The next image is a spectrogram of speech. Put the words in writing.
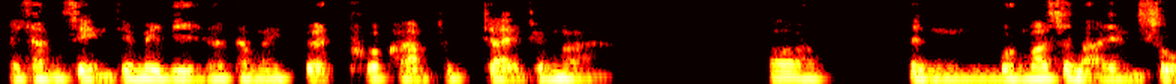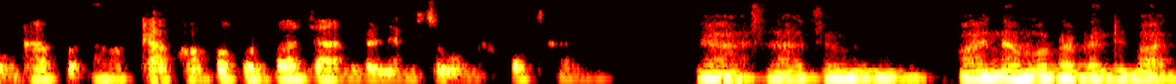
ไปทำสิ่งที่ไม่ดีแล้วทำให้เกิดพวกความทุกข์ใจขึ้นมา ก็เป็นบุญวาสนาอย่างสูงครับกราบขอบพระคุณพระอาจารย์เป็นอย่างสูงครับอาจารย์ อย่าสาธุขอให้นำมาไปปฏิบัติ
